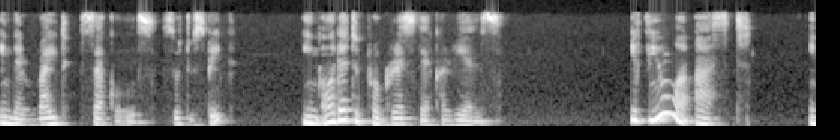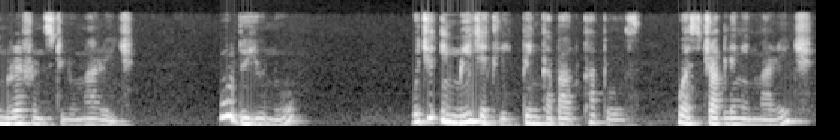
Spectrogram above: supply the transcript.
in the right circles, so to speak, in order to progress their careers. If you were asked in reference to your marriage, who do you know? Would you immediately think about couples who are struggling in marriage?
